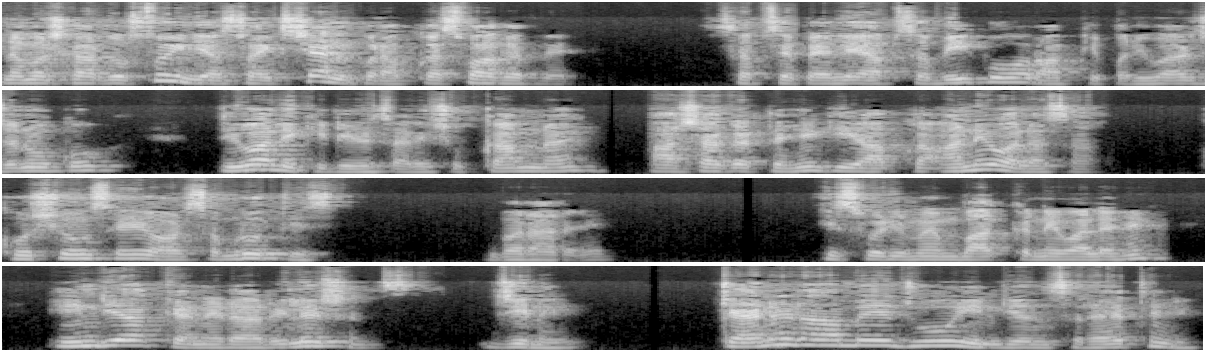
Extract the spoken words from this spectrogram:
नमस्कार दोस्तों, इंडिया स्ट्राइक्स चैनल पर आपका स्वागत है। सबसे पहले आप सभी को और आपके परिवारजनों को दिवाली की ढेर सारी शुभकामनाएँ। आशा करते हैं कि आपका आने वाला साल खुशियों से और समृद्धि से भरा रहे। इस वीडियो में हम बात करने वाले हैं इंडिया कैनेडा रिलेशन जी नहीं कनाडा में जो इंडियंस रहते हैं,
